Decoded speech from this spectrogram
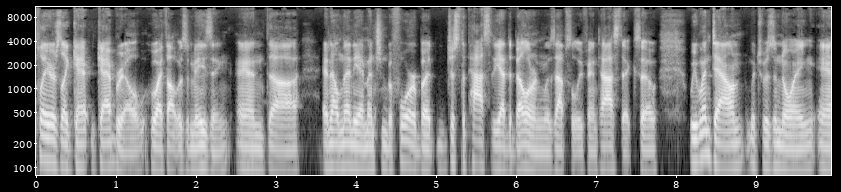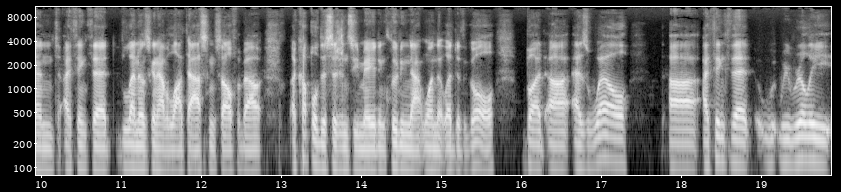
players like Ga- Gabriel, who I thought was amazing, and uh, and Elneny I mentioned before, but just the pass that he had to Bellerin was absolutely fantastic. So we went down, which was annoying, and I think that Leno's going to have a lot to ask himself about a couple of decisions he made, including that one that led to the goal, but uh, as well. uh, I think that w- we really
